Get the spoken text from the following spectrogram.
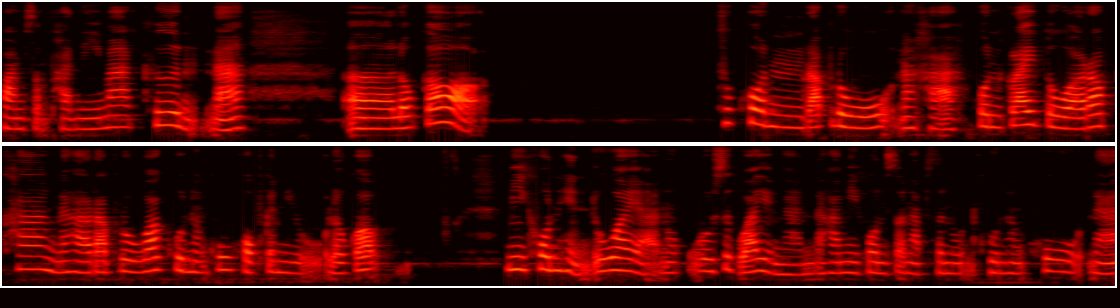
ความสัมพันธ์นี้มากขึ้นนะเอ่อแล้วก็ ทุกคนรับรู้นะคะ คนใกล้ตัวรอบข้างนะคะ รับรู้ว่าคุณทั้งคู่คบกันอยู่ แล้วก็มีคนเห็นด้วยอะ่ะนกรู้สึกว่าอย่างนั้นนะคะ มีคนสนับสนุนคุณทั้งคู่นะ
